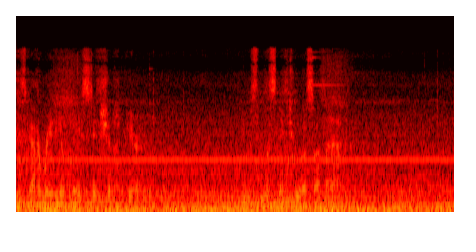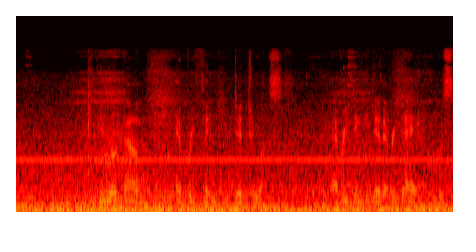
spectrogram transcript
He's got a radio base station up here. He was listening to us on that. He wrote down everything he did to us. Everything he did every day. He was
